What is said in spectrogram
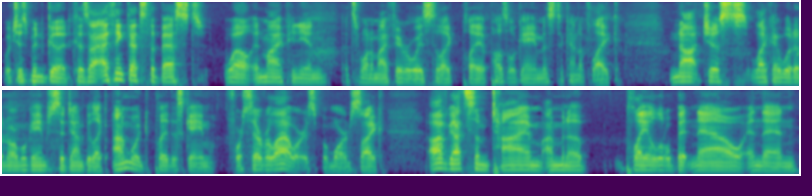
which has been good because I, I think that's the best. Well, in my opinion, it's one of my favorite ways to like play a puzzle game is to kind of like not just like I would a normal game to sit down and be like I'm going to play this game for several hours, but more just like "Oh, I've got some time. I'm gonna play a little bit now, and then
